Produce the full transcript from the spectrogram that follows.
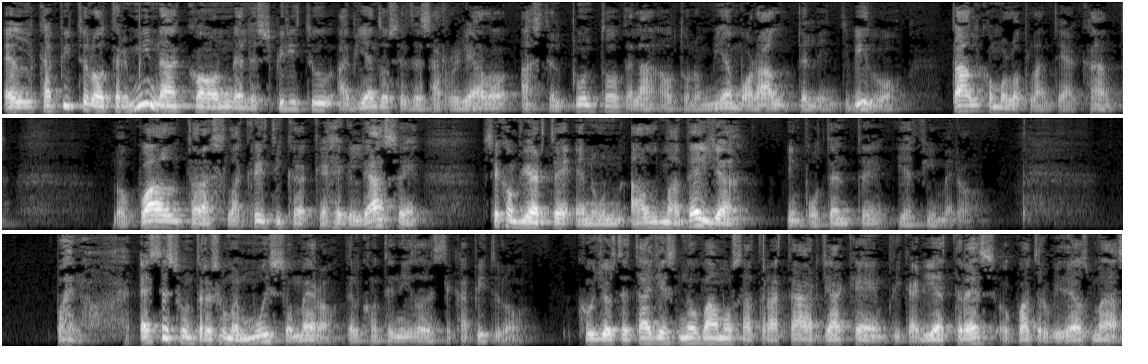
El capítulo termina con el espíritu habiéndose desarrollado hasta el punto de la autonomía moral del individuo, tal como lo plantea Kant, lo cual, tras la crítica que Hegel le hace, se convierte en un alma bella, impotente y efímero. Bueno, este es un resumen muy somero del contenido de este capítulo, cuyos detalles no vamos a tratar ya que implicaría tres o cuatro videos más.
